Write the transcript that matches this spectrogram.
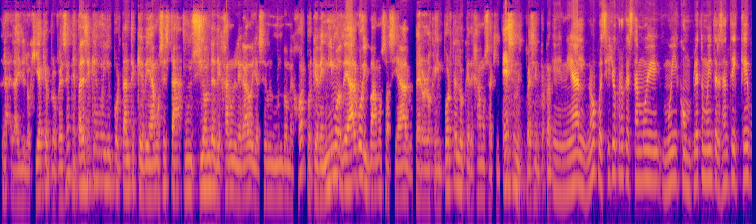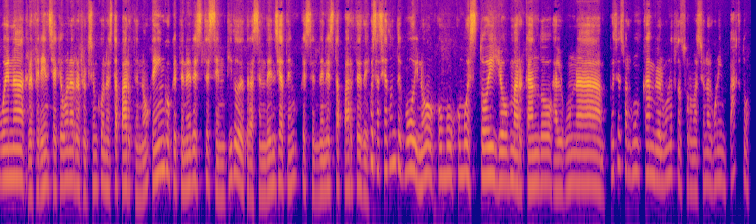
la, la, ideología que profese, me parece que es muy importante que veamos esta función de dejar un legado y hacer un mundo mejor, porque venimos de algo y vamos hacia algo, pero lo que importa es lo que dejamos aquí. Eso me parece importante. Genial, ¿no? Pues sí, yo creo que está muy, muy completo, muy interesante y qué buena referencia, qué buena reflexión con esta parte, ¿no? Tengo que tener este sentido de trascendencia, tengo que tener esta parte de, pues, hacia dónde voy, ¿no? ¿Cómo cómo, cómo estoy yo marcando alguna, pues eso, algún cambio, alguna transformación, algún impacto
